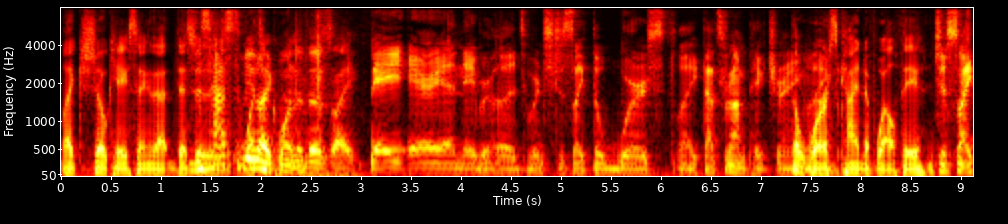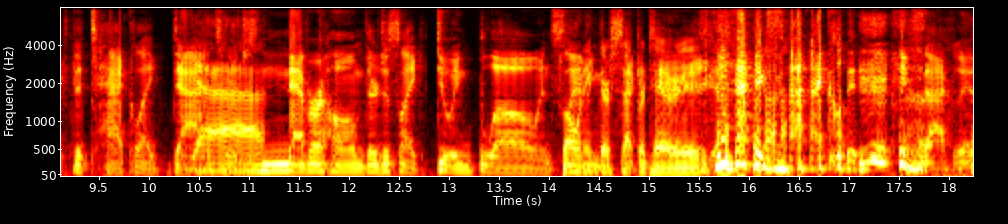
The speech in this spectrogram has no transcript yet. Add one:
like showcasing that this, This is has to be like important. one of those like Bay Area neighborhoods where it's just like the worst. Like that's what I'm picturing. the like, worst kind of wealthy. just like the tech like dads who are just never home. They're just like doing blow and slamming their secretaries. secretary. yeah, exactly, exactly.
